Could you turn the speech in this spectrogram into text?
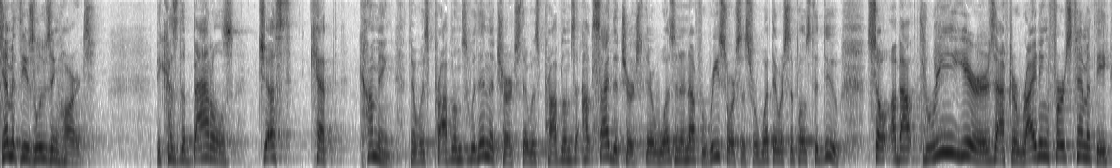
Timothy's losing heart because the battles just kept coming. There was problems within the church, there was problems outside the church. There wasn't enough resources for what they were supposed to do. So about 3 years after writing 1 Timothy,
